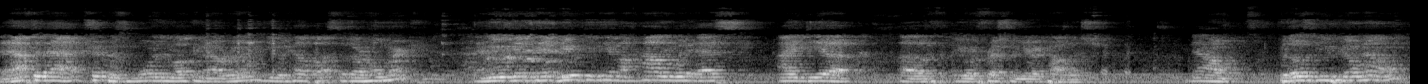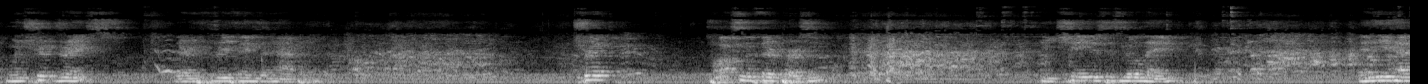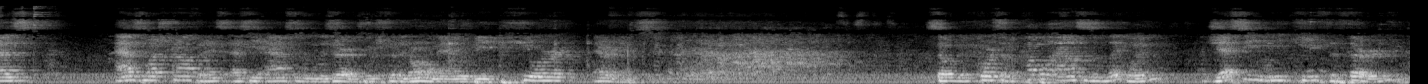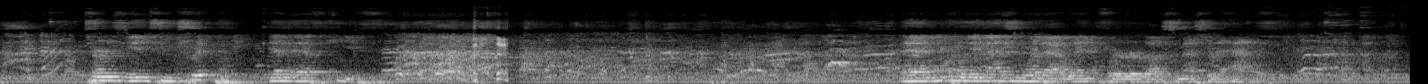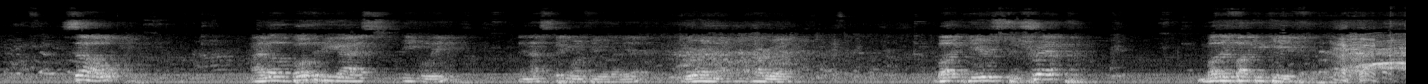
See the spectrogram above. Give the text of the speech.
And after that, Trip was more than welcome in our room. He would help us with our homework, and we would give him, we would give him a Hollywood-esque idea of your freshman year of college. Now, for those of you who don't know, when Trip drinks, there are three things that happen. Trip talks in the third person. He changes his middle name. And he has as much confidence as he absolutely deserves, which for the normal man would be pure arrogance. So in the course of a couple ounces of liquid, Jesse Lee Keith III turns into Trip MF Keith. And you can only imagine where that went for about a semester and a half. So, I love both of you guys equally, and that's a big one for you, Olivia. You're in that hard way. But here's to Trip, motherfucking Keith.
